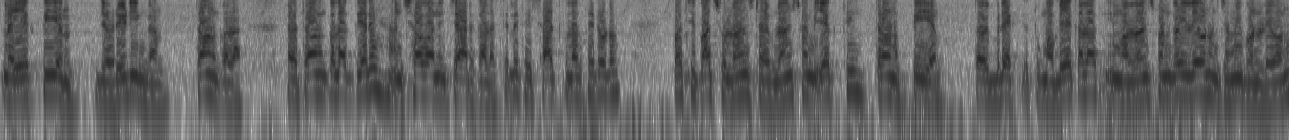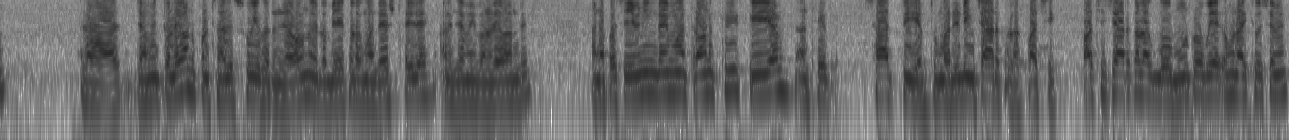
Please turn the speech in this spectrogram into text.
એટલે એક પીએમ જો રીડિંગ કામ. ત્રણ કલાક. ત્રણ કલાક ત્યારે અને છ વારની ચાર કલાક. કેટલી થઈ સાત કલાક થઈ ટોટલ પછી પાછું લંચ ટાઈમ લંચ ટાઈમ એકથી ત્રણ પીએમ તો બ્રેક ટૂંકમાં બે કલાક. એમાં લંચ પણ કરી લેવાનું, જમી પણ લેવાનું. એટલે જમી તો લેવાનું, પણ સાથે સૂઈ હોતું જવાનું. એટલે બે કલાકમાં રેસ્ટ થઈ જાય અને જમી પણ લેવાનું રહે. અને પછી ઇવનિંગ ટાઈમમાં ત્રણથી પીએમ અને સાત પીએમ ટૂંકમાં રીડિંગ ચાર કલાક પાછી. પાછી ચાર કલાક બહુ મોટો બે હું રાખ્યું છે મેં.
